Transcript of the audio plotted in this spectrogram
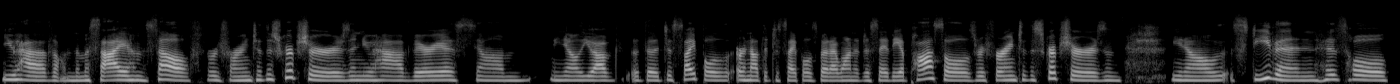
you have um, the Messiah himself referring to the scriptures, and you have various, um, you know, you have the disciples, or not the disciples, but I wanted to say the apostles referring to the scriptures, and you know, Stephen, his whole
